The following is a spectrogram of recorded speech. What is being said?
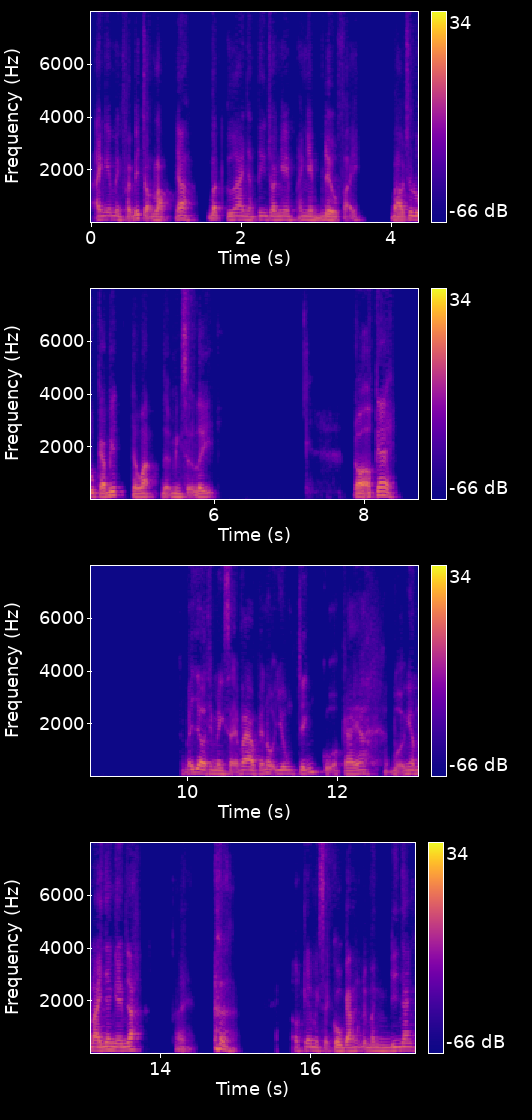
anh em mình phải biết chọn lọc nhá. Bất cứ ai nhắn tin cho anh em anh em đều phải báo cho Luca biết, đúng không ạ? Để mình xử lý. Rồi, ok. Bây giờ thì mình sẽ vào cái nội dung chính của cái ờ, buổi ngày hôm nay nha anh em nhá. Ok, mình sẽ cố gắng để mình đi nhanh.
